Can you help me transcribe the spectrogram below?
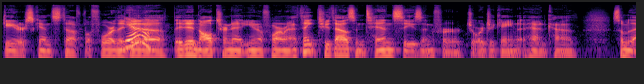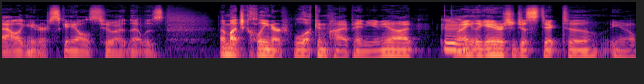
gator skin stuff before. They Yeah. did a they did an alternate uniform. I think 2010 season for Georgia game that had kind of some of the alligator scales to it. That was a much cleaner look, in my opinion. You know, I, Hmm. I think the Gators should just stick to you know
